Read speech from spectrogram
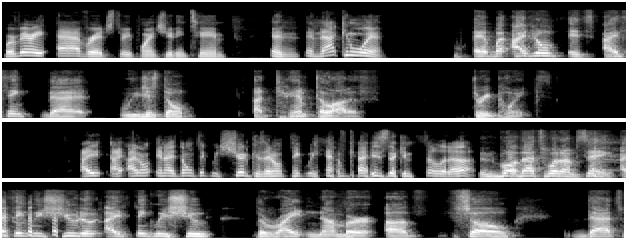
We're a very average three point shooting team, and and that can win. Eh, But I don't. It's. I think that we just don't attempt a lot of three points. I, I I don't and I don't think we should because I don't think we have guys that can fill it up. Well, that's what I'm saying. I think we shoot. A, I think we shoot the right number of. So that's,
